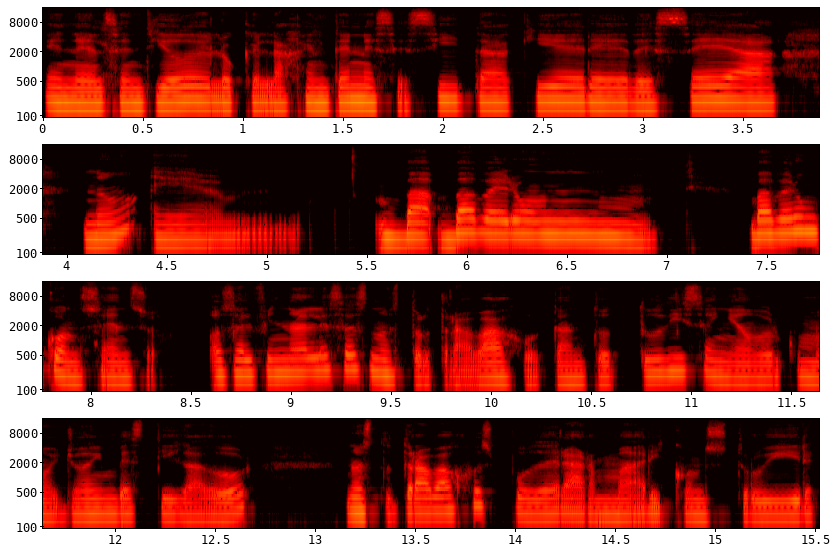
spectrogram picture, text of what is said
en el sentido de lo que la gente necesita, quiere, desea, ¿no? Em, va, va, a haber un, va a haber un consenso. O sea, al final ese es nuestro trabajo, tanto tú diseñador como yo investigador. Nuestro trabajo es poder armar y construir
